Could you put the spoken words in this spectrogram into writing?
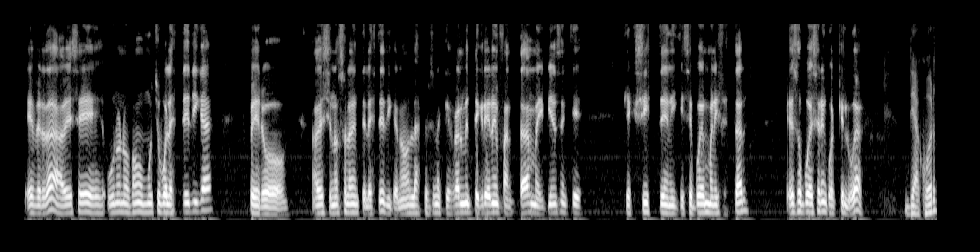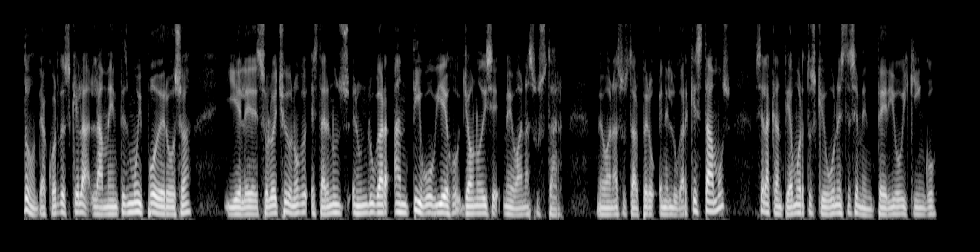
Es verdad, a veces uno nos vamos mucho por la estética, pero a veces no solamente la estética, ¿no? Las personas que realmente creen en fantasmas y piensan que, que existen y que se pueden manifestar, eso puede ser en cualquier lugar. De acuerdo, de acuerdo, es que la, la mente es muy poderosa y el eh, solo hecho de uno estar en un, en un lugar antiguo, viejo, ya uno dice, me van a asustar, me van a asustar. Pero en el lugar que estamos, o sea, la cantidad de muertos que hubo en este cementerio vikingo,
